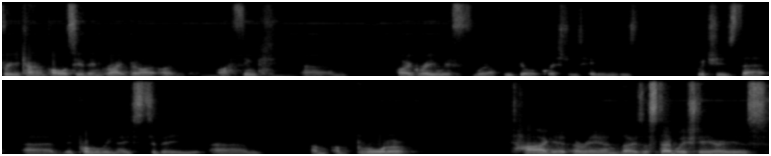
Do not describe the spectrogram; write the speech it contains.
through your current policy, then great. But I I, I think um, I agree with where I think your question's heading is, which is that uh, there probably needs to be um, a, a broader target around those established areas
